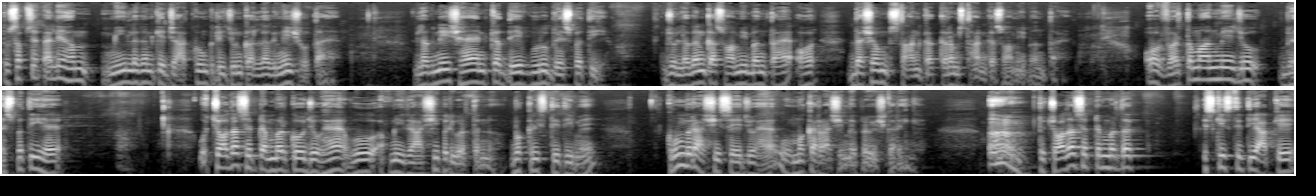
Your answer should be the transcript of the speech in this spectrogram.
तो सबसे पहले हम मीन लगन के जातकों के लिए जो उनका लग्नेश होता है, लग्नेश है इनका देवगुरु बृहस्पति, जो लगन का स्वामी बनता है और दशम स्थान का, कर्म स्थान का स्वामी बनता है। और वर्तमान में जो बृहस्पति है, वो चौदह सितंबर को जो है वो अपनी राशि परिवर्तन वक्री स्थिति में? कुंभ राशि से जो है वो मकर राशि में प्रवेश करेंगे। तो चौदह सितंबर तक इसकी स्थिति आपके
